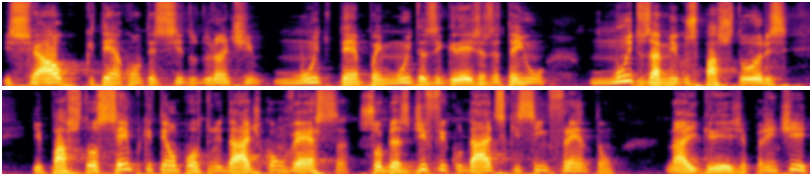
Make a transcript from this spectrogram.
Isso é algo que tem acontecido durante muito tempo em muitas igrejas. Eu tenho muitos amigos pastores e pastor sempre que tem oportunidade conversa sobre as dificuldades que se enfrentam na igreja. Para a gente,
